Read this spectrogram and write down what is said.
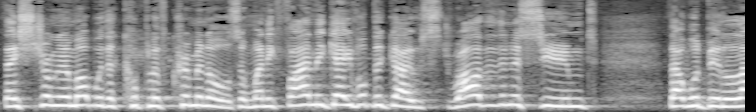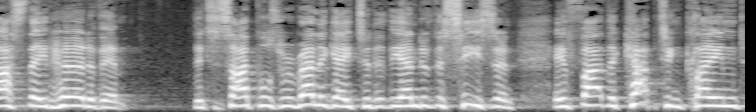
They strung him up with a couple of criminals, and when he finally gave up the ghost, rather than assumed that would be the last they'd heard of him, the disciples were relegated at the end of the season. In fact, the captain claimed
